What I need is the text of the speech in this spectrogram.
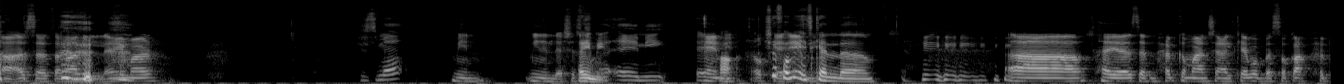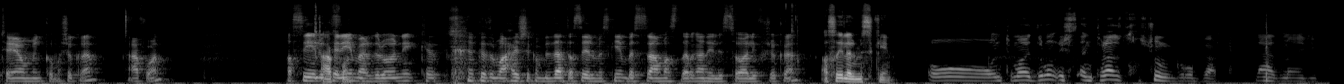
آه ارسلت اغاني الايمر شو اسمها؟ مين؟ مين اللي إيش اسمه؟ إيمي. إيمي. إيمي. آه. okay شوفوا مين. يتكلم. آه هيا ارسلت نحبكم ما عن الكيبوب بس وقعت بحب يوم منكم وشكرا. عفوا. أصيل. وكريم اعذروني. ك- كثر ما أحشكم بالذات أصيل مسكين بس لا مصدر غني للسواليف وشكرا. أصيل المسكين. أوه أنتم ما تدرون إيش أنتم لازم تخشون ال group ذاك. لازم أنا أجيبكم.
